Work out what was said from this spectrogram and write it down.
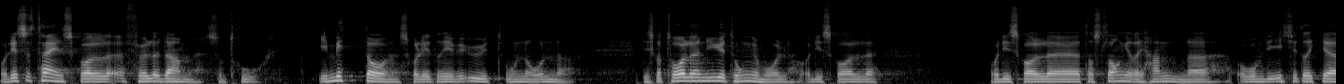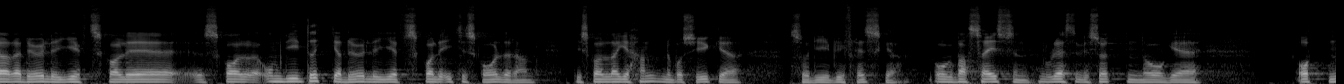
Og disse tegn skal følge dem som tror. I mitt navn skal de drive ut onde ånder. De skal tale nye tungemål, og de skal, og de skal eh, ta slanger i hendene. Og om de ikke drikker dødelig gift, skal, de, skal om de drikker dødelig gift, skal det ikke skade dem. De skal legge hendene på syke så de blir friske. Og vers 16, nå leser vi 17 og eh, 8,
